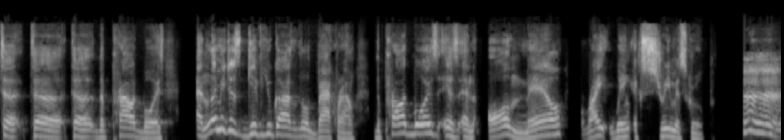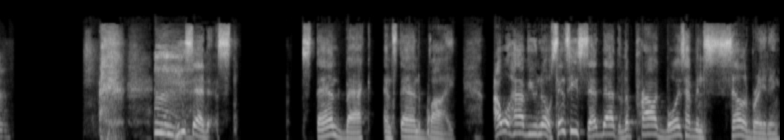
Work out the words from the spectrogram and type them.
to to to the Proud Boys, and let me just give you guys a little background. The Proud Boys is an all male right wing extremist group. Hmm. he said, "Stand back and stand by." I will have you know, since he said that, the Proud Boys have been celebrating.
